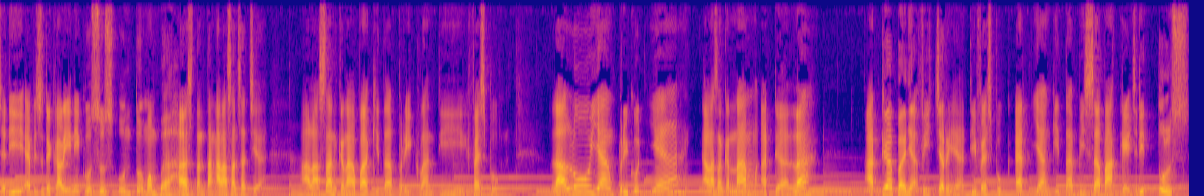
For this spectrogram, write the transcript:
jadi episode kali ini khusus untuk membahas tentang alasan saja. Alasan kenapa kita beriklan di Facebook. Lalu yang berikutnya, alasan keenam adalah ada banyak feature ya di Facebook Ad yang kita bisa pakai. Jadi tools.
